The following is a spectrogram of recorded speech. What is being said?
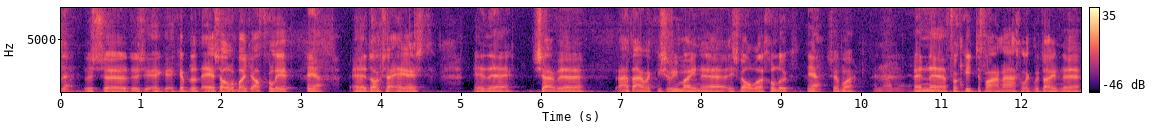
Nee. Dus, dus ik, ik heb dat RSO een beetje afgeleerd. Ja. dankzij Ernst. En zijn we uiteindelijk is Remain uh, is wel uh, gelukt, ja. zeg maar. En, dan, en uh, van Kiet af aan eigenlijk meteen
